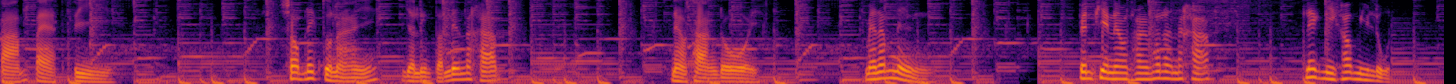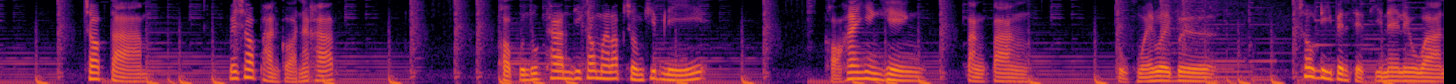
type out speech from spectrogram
384 ชอบเลขตัวไหน อย่าลืมตัดเล่นนะครับ แนวทางโดย แม่น้ำหนึ่ง เป็นเพียงแนวทางเท่านั้นนะครับ เลขมีเข้ามีหลุด ชอบตาม ไม่ชอบผ่านก่อนนะครับ ขอบคุณทุกท่านที่เข้ามารับชมคลิปนี้ ขอให้เฮงๆปังๆถูกหวยรวยเบอร์ โชคดีเป็นเศรษฐีในเร็ววัน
